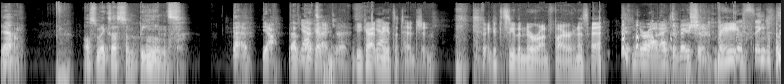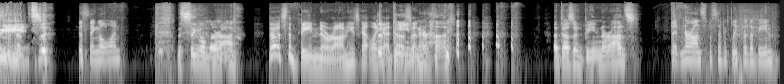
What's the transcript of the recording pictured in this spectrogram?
Yeah. Also makes us some beans. That yeah, that, Yeah. that's Okay. accurate. He got Yeah. Nate's attention. I could see the neuron fire in his head. Neuron activation. The single, Beans. the single one. the single neuron. No, it's the bean neuron. He's got like the a bean dozen. neuron. A dozen bean neurons. The neuron specifically for the bean.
